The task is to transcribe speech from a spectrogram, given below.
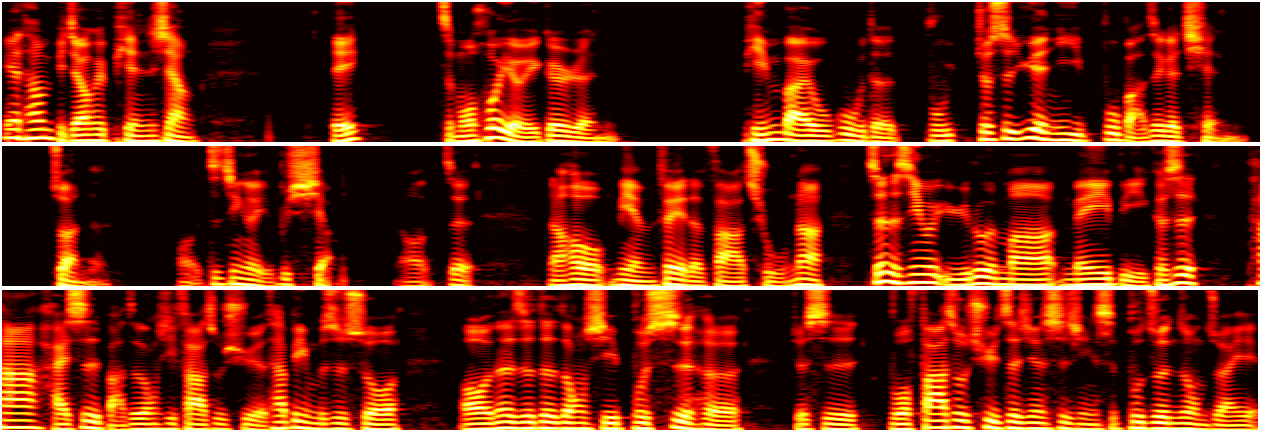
因为他们比较会偏向，诶，怎么会有一个人？平白无故的不就是愿意不把这个钱赚了哦，这金额也不小，然后这然后免费的发出，那真的是因为舆论吗？Maybe，可是他还是把这东西发出去了。他并不是说哦，那这这东西不适合，就是我发出去这件事情是不尊重专业。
